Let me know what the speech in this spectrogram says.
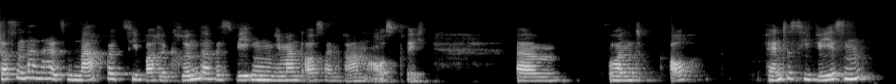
Das sind dann halt so nachvollziehbare Gründe, weswegen jemand aus seinem Rahmen ausbricht. Ähm, und auch Fantasy-Wesen,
